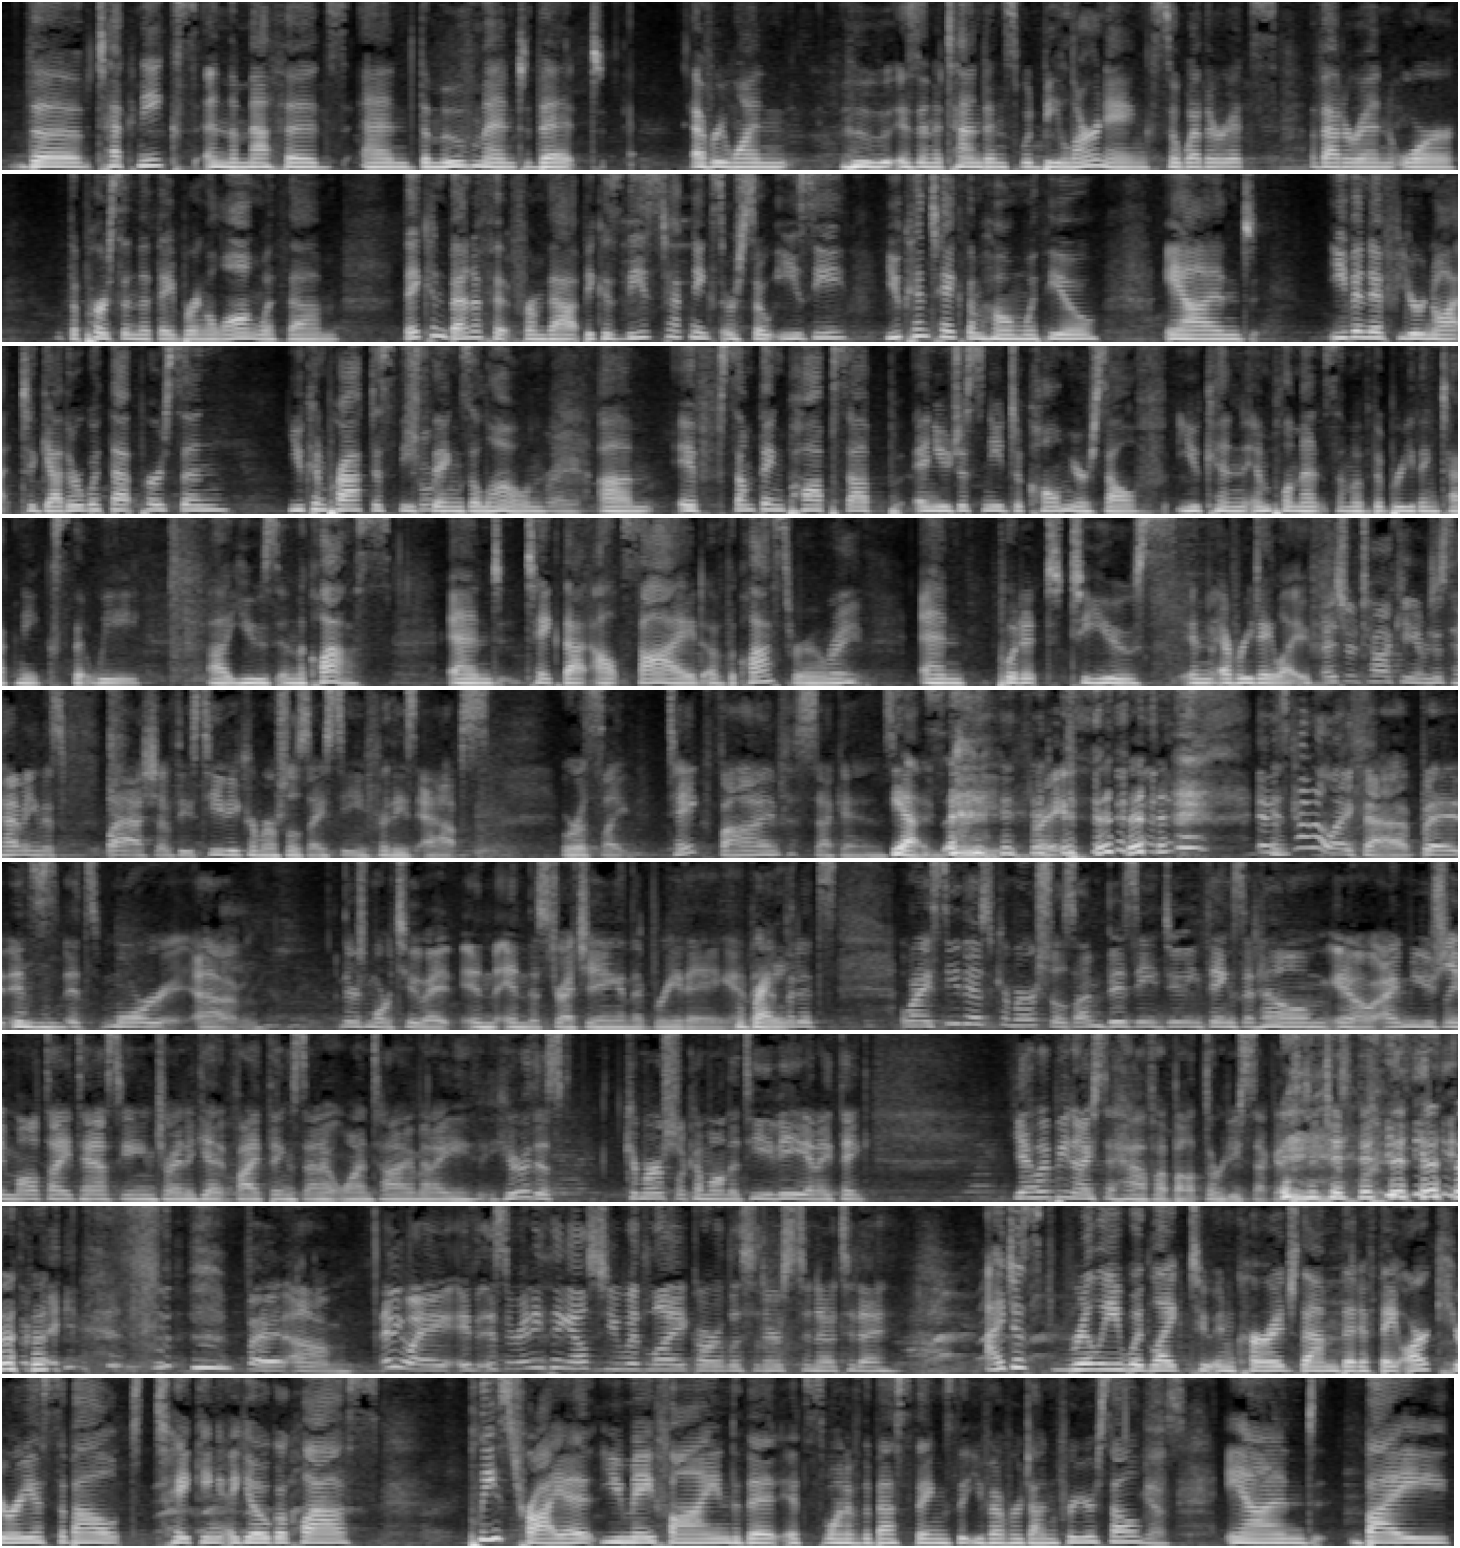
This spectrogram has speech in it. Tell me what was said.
the techniques and the methods and the movement that everyone who is in attendance would be learning, so whether it's a veteran or the person that they bring along with them, they can benefit from that because these techniques are so easy. You can take them home with you. And even if you're not together with that person, you can practice these Sure. things alone. Right. Um, if something pops up and you just need to calm yourself, you can implement some of the breathing techniques that we uh, use in the class and take that outside of the classroom Right. and put it to use in everyday life. As you're talking, I'm just having this flash of these TV commercials I see for these apps where it's like, take five seconds. Yes. and breathe, right? and it's kind of like that, but it's Mm-hmm. it's more. Um, there's more to it in in the stretching and the breathing, and that. Right. But it's when I see those commercials, I'm busy doing things at home. You know, I'm usually multitasking, trying to get five things done at one time, and I hear this commercial come on the TV, and I think. Yeah, it would be nice to have about 30 seconds to just breathe, right? But um, anyway, if, is there anything else you would like our listeners to know today? I just really would like to encourage them that if they are curious about taking a yoga class, please try it. You may find that it's one of the best things that you've ever done for yourself. Yes. And by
